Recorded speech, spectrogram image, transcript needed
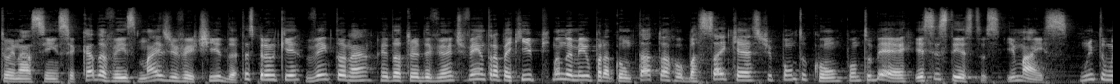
tornar a ciência cada vez mais divertida, tá esperando o quê? Vem tornar redator deviante, vem entrar pra equipe, manda um e-mail para contato@scicast.com.br. Esses textos e mais, muito muito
